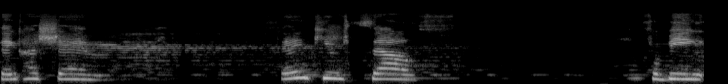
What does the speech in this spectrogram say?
thank Hashem. Thank yourself for being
